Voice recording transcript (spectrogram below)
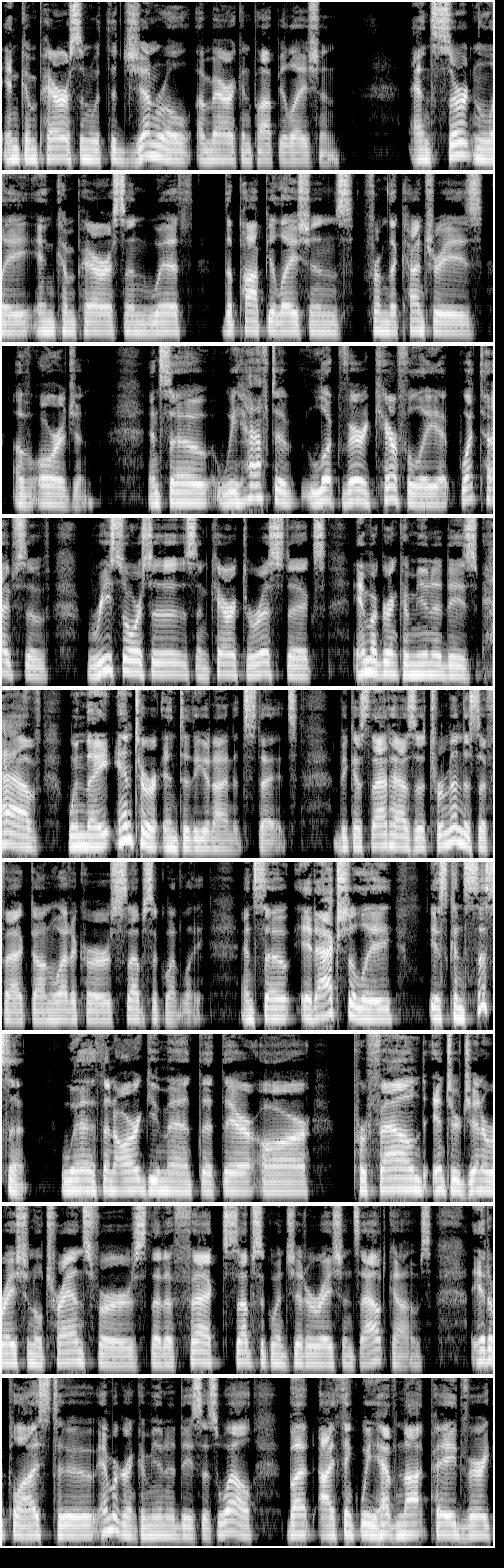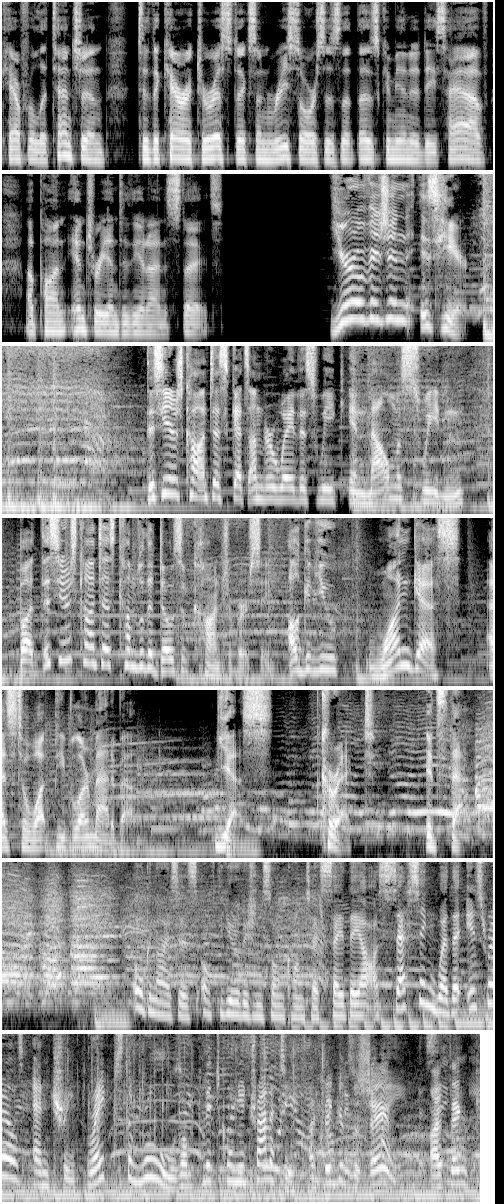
in comparison with the general American population, and certainly in comparison with the populations from the countries of origin. And so we have to look very carefully at what types of resources and characteristics immigrant communities have when they enter into the United States, because that has a tremendous effect on what occurs subsequently. And so it actually is consistent with an argument that there are profound intergenerational transfers that affect subsequent generations' outcomes. It applies to immigrant communities as well, but I think we have not paid very careful attention to the characteristics and resources that those communities have upon entry into the United States. Eurovision is here. This year's contest gets underway this week in Malmö, Sweden but this year's contest comes with a dose of controversy. I'll give you one guess as to what people are mad about. Yes, correct. It's that. Organisers of the Eurovision Song Contest say they are assessing whether Israel's entry breaks the rules on political neutrality. I think it's a shame. I think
